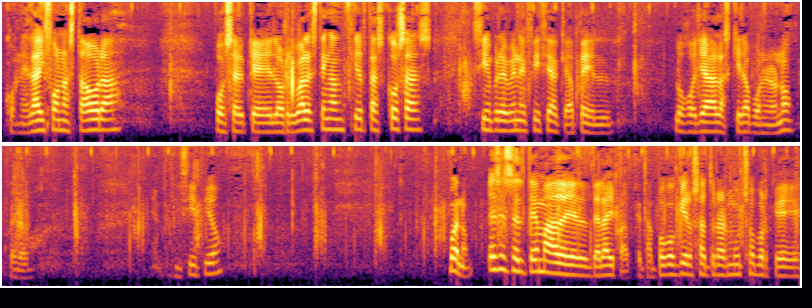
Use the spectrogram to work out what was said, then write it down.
con el iPhone hasta ahora, pues el que los rivales tengan ciertas cosas siempre beneficia que Apple luego ya las quiera poner o no, pero en principio Bueno, ese es el tema del, del iPad, que tampoco quiero saturar mucho porque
